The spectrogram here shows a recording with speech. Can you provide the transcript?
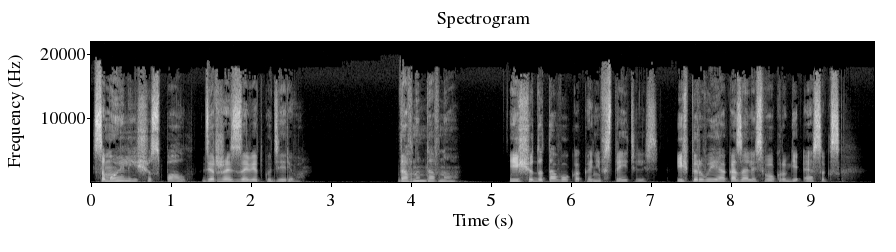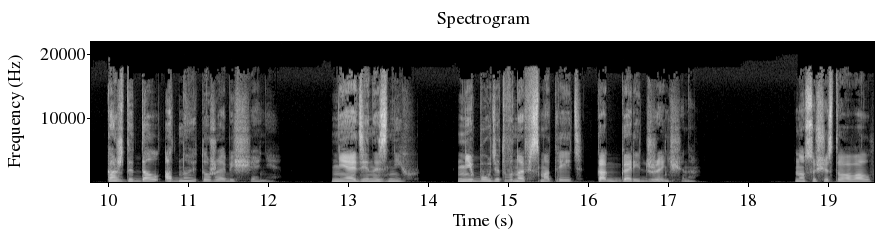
Самуэль еще спал, держась за ветку дерева. Давным-давно, еще до того, как они встретились и впервые оказались в округе Эссекс, каждый дал одно и то же обещание. Ни один из них не будет вновь смотреть, как горит женщина. Но существовал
